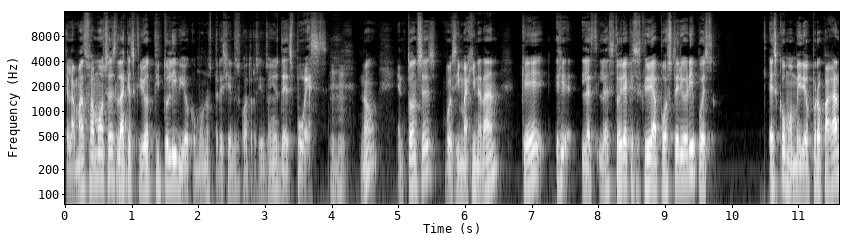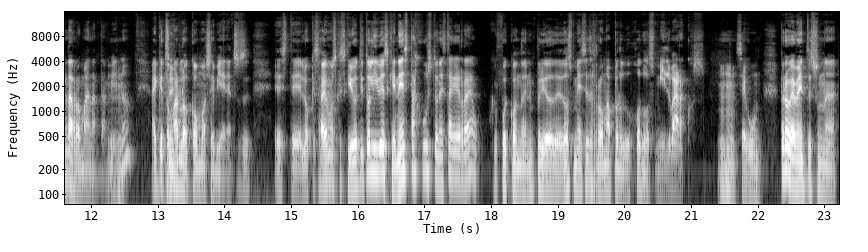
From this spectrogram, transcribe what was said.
que la más famosa es la que escribió Tito Livio como unos 300, 400 años después. ¿no? Entonces, pues imaginarán que eh, la, la historia que se escribe a posteriori, pues es como medio propaganda romana también, ¿no? Hay que Sí. tomarlo como se viene. Entonces, este, lo que sabemos que escribió Tito Livio es que en esta, justo en esta guerra, que fue cuando en un periodo de dos meses Roma produjo dos mil barcos, según. Pero obviamente es una,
